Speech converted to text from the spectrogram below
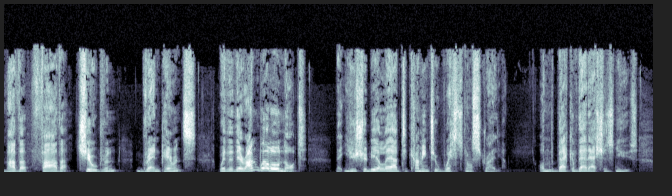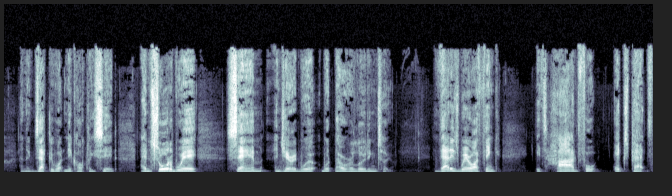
mother, father, children, grandparents, whether they're unwell or not, that you should be allowed to come into Western Australia on the back of that Ashes news. And exactly what Nick Hockley said, and sort of where Sam and Jared were, what they were alluding to. That is where I think it's hard for expats,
